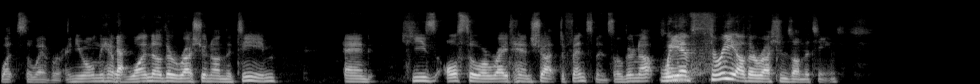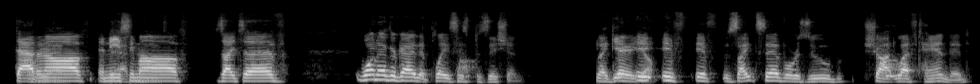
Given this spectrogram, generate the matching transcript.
whatsoever, and you only have Yeah. one other Russian on the team, and he's also a right-hand shot defenseman. So they're not. We have three other Russians on the team. Oh, Dadonov, Anisimov, Zaitsev. one other guy that plays his position. Like There i- you i- go. if if Zaitsev or Zub shot left-handed,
